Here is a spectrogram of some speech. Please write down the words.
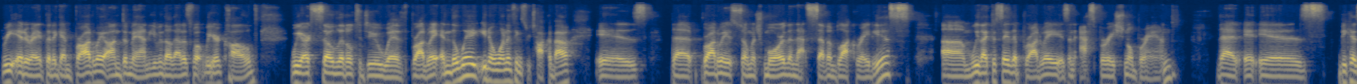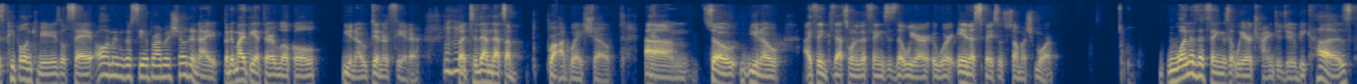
reiterate that again, Broadway on demand, even though that is what we are called, we are so little to do with Broadway. And the way, you know, one of the things we talk about is that Broadway is so much more than that seven block radius. Um, we like to say that Broadway is an aspirational brand, that it is because people in communities will say, Oh, I'm going to go see a Broadway show tonight, but it might be at their local you know dinner theater mm-hmm. but to them that's a broadway show yeah. um so you know i think that's one of the things is that we are we're in a space of so much more. One of the things that we are trying to do because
